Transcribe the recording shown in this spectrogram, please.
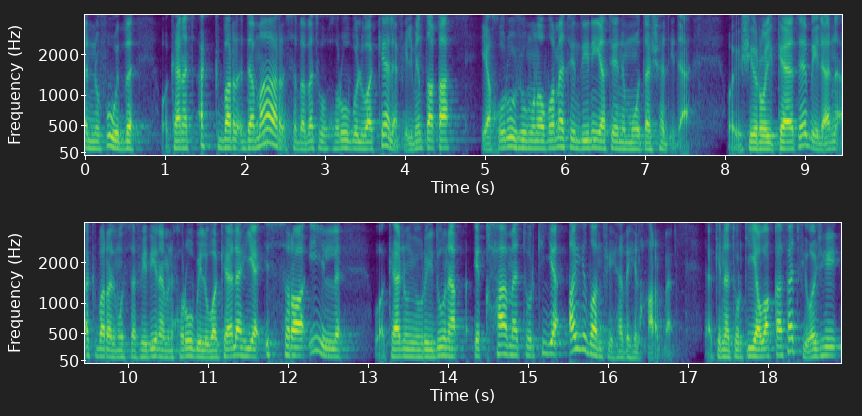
النفوذ وكانت أكبر دمار سببته حروب الوكالة في المنطقة هي خروج منظمات دينية متشددة. ويشير الكاتب إلى أن أكبر المستفيدين من حروب الوكالة هي إسرائيل وكانوا يريدون إقحام تركيا أيضا في هذه الحرب. لكن تركيا وقفت في وجه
